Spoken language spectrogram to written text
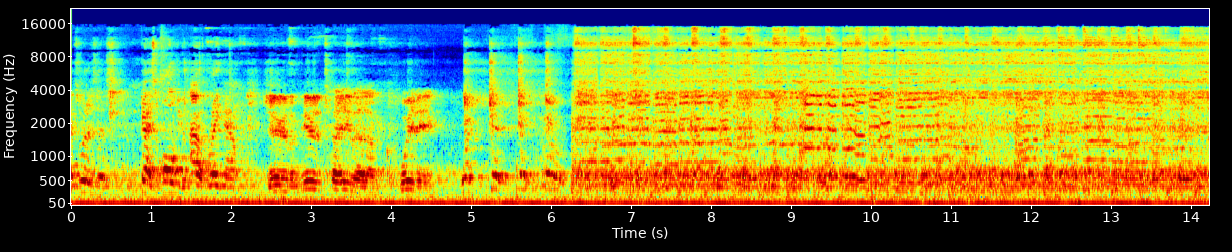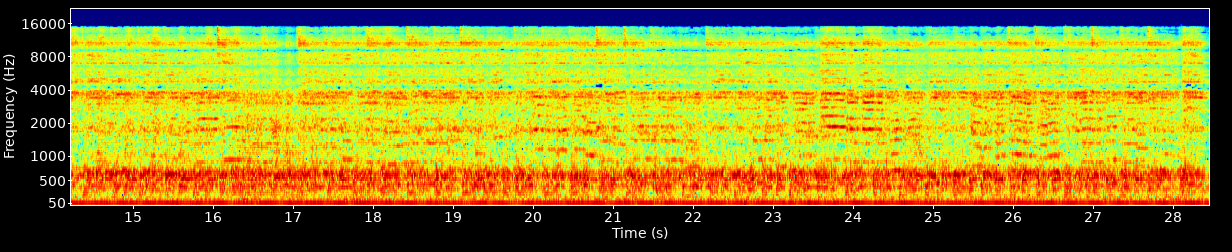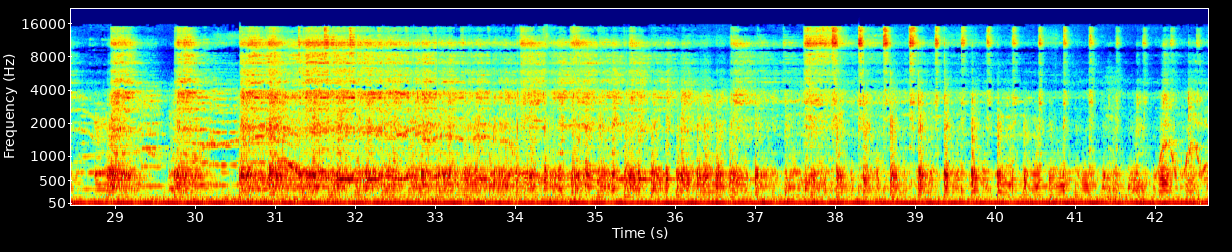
Guys, what is this. Guys, all of you out right now. Jared, I'm here to tell you that I'm quitting.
